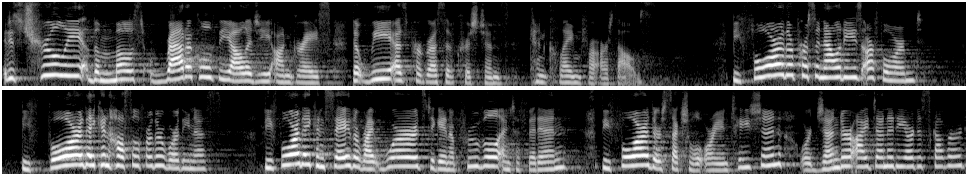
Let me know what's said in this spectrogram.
It is truly the most radical theology on grace that we as progressive Christians can claim for ourselves. Before their personalities are formed, before they can hustle for their worthiness, before they can say the right words to gain approval and to fit in, before their sexual orientation or gender identity are discovered,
